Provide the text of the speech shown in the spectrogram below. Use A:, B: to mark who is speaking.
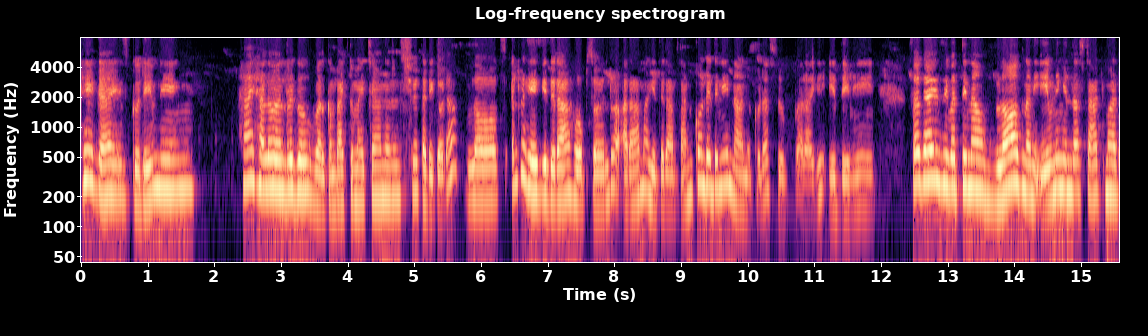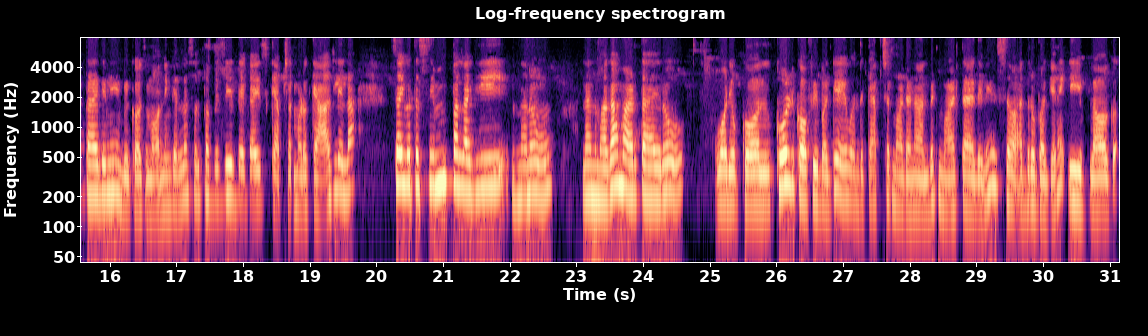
A: Hey guys good evening hi hello ಎಲ್ರಿಗೂ. Welcome back to my channel Shwetharigowda vlogs ಎಲ್ಲರೂ ಹೇಗಿದ್ದೀರಾ? Hope so ಎಲ್ಲರೂ ಆರಾಮಾಗಿದ್ದೀರಾ ಅಂತ ಅನ್ಕೊಂಡಿದ್ದೀನಿ. ನಾನು ಕೂಡ ಸೂಪರ್ ಆಗಿ ಇದ್ದೀನಿ. ಸೊ ಗೈಸ್ ಇವತ್ತಿನ ವ್ಲಾಗ್ ನಾನು ಈವ್ನಿಂಗ್ ಇಂದ ಸ್ಟಾರ್ಟ್ ಮಾಡ್ತಾ ಇದ್ದೀನಿ ಬಿಕಾಸ್ ಮಾರ್ನಿಂಗ್ ಎಲ್ಲ ಸ್ವಲ್ಪ ಬ್ಯುಸಿ ಇದ್ದೆ ಗೈಸ್ ಕ್ಯಾಪ್ಚರ್ ಮಾಡೋಕೆ ಆಗ್ಲಿಲ್ಲ. ಸೊ ಇವತ್ತು ಸಿಂಪಲ್ ಆಗಿ ನಾನು, ನನ್ನ ಮಗ ಮಾಡ್ತಾ ಇರೋ what you call cold coffee ಬಗ್ಗೆ ಒಂದು ಕ್ಯಾಪ್ಚರ್ ಮಾಡೋಣ ಅಂದ್ಬಿಟ್ಟು ಮಾಡ್ತಾ ಇದ್ದೀನಿ. ಸೊ ಅದ್ರ ಬಗ್ಗೆನೇ ಈ ಬ್ಲಾಗ್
